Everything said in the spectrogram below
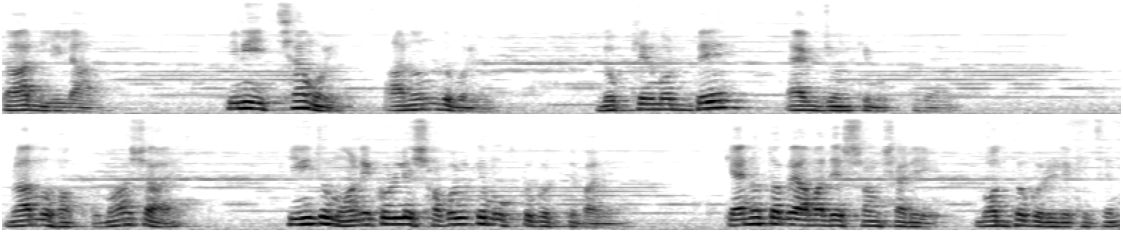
তার লীলা। তিনি ইচ্ছাময়ী, আনন্দময়ী। লক্ষ্যের মধ্যে একজনকে মুক্ত দেন। ব্রাহ্মভক্ত মহাশয়, তিনি তো মনে করলে সকলকে মুক্ত করতে পারেন। কেন তবে আমাদের সংসারে বদ্ধ করে রেখেছেন?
